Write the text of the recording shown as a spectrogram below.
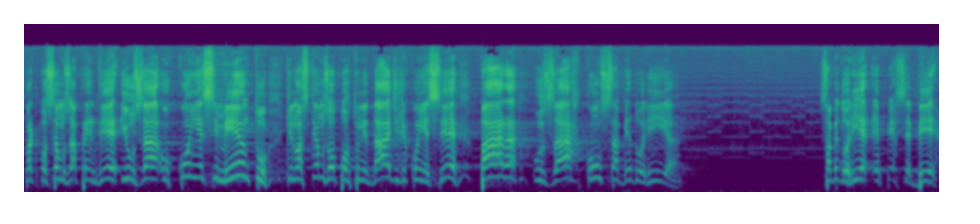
para que possamos aprender e usar o conhecimento que nós temos a oportunidade de conhecer para usar com sabedoria. Sabedoria é perceber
